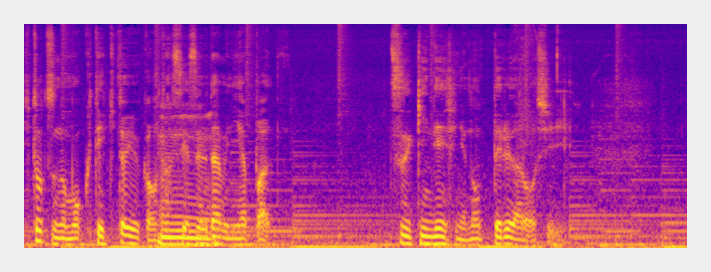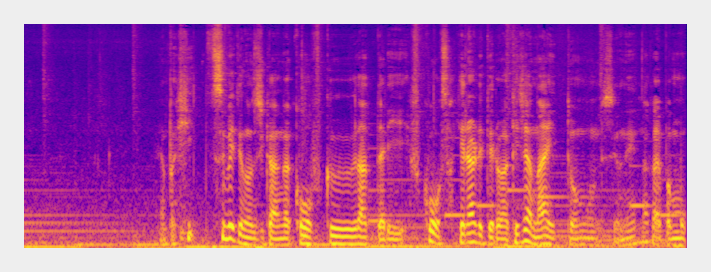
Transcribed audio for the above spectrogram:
一つの目的というかを達成するためにやっぱ通勤電車には乗ってるだろうしやっぱひ全ての時間が幸福だったり不幸を避けられてるわけじゃないと思うんですよね。なんかやっぱ目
